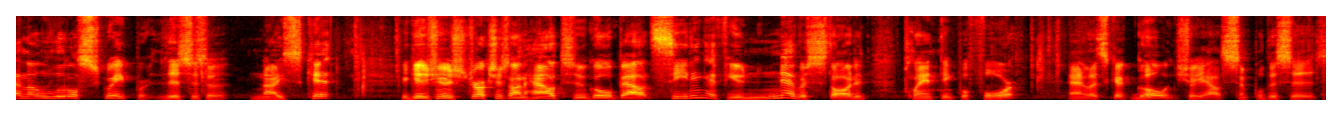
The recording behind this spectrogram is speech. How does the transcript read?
and a little scraper. This is a nice kit. It gives you instructions on how to go about seeding if you never started planting before. And let's get going, show you how simple this is.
